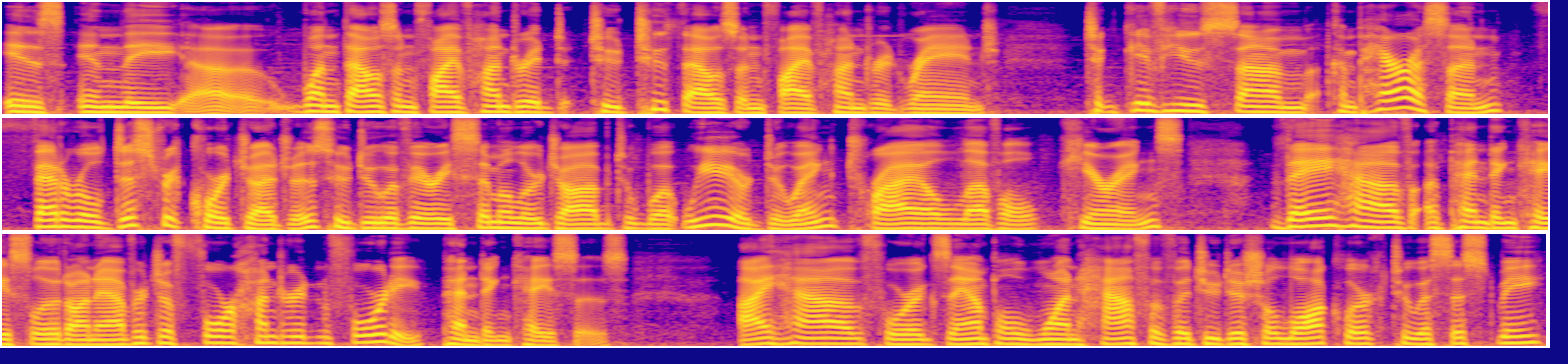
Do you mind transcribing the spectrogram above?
is in the uh, 1,500 to 2,500 range. To give you some comparison, federal district court judges who do a very similar job to what we are doing, trial level hearings, they have a pending caseload on average of 440 pending cases. I have, for example, one half of a judicial law clerk to assist me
